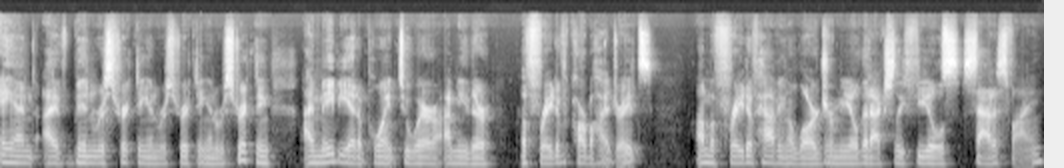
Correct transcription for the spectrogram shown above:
and I've been restricting and restricting and restricting, I may be at a point to where I'm either afraid of carbohydrates. I'm afraid of having a larger meal that actually feels satisfying,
